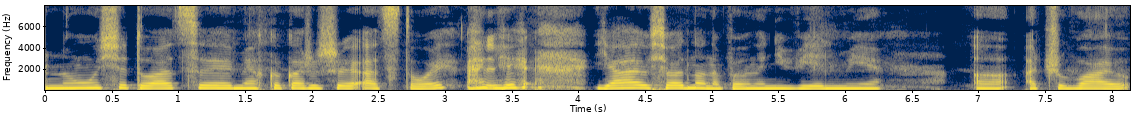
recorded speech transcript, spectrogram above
Ну сітуацыя мягка кажучы адстой але я ўсё адно напэўна не вельмі адчуваю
